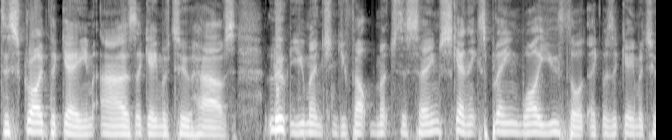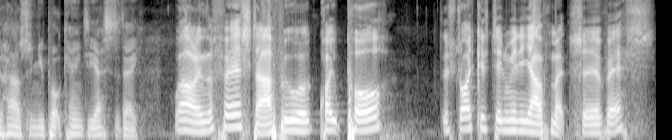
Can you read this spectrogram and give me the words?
described the game as a game of two halves. Luke, you mentioned you felt much the same. So Again, explain why you thought it was a game of two halves when you brought County yesterday. Well, in the first half, we were quite poor. The strikers didn't really have much service.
